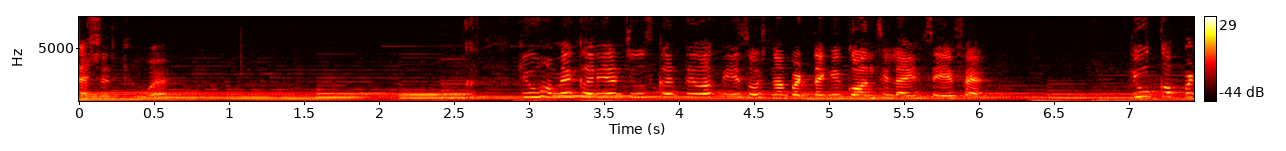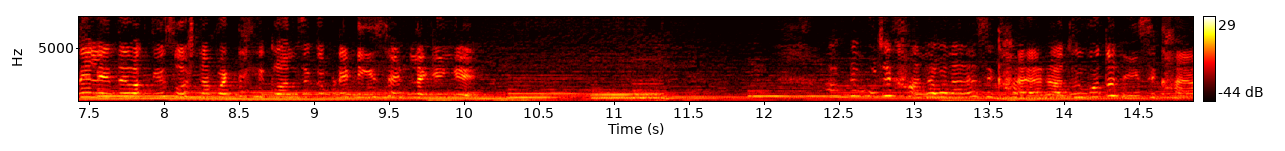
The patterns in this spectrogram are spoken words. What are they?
प्रेशर क्यों है? क्यों हमें करियर चूज़ करते वक्त ये सोचना पड़ता है कि कौन सी लाइन सेफ़ है? क्यों कपड़े लेते वक्त ये सोचना पड़ता है कि कौन से कपड़े डिसेंट लगेंगे? आपने मुझे खाना बनाना सिखाया, राजू को तो नहीं सिखाया।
